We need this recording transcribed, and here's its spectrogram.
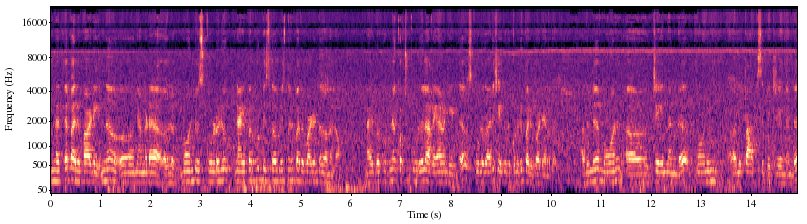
ഇന്നത്തെ പരിപാടി ഇന്ന് ഞങ്ങളുടെ മോന്റെ സ്കൂളിലൊരു നൈബർഹുഡ് ഡിസ്കവറീസ് എന്നൊരു പരിപാടി ഉണ്ട് നൈബർഹുഡിനെ കുറച്ച് കൂടുതൽ അറിയാൻ വേണ്ടിയിട്ട് സ്കൂളുകാർ ചെയ്തു കൊടുക്കുന്ന ഒരു പരിപാടിയാണിത്. അതിൽ മോൻ ചെയ്യുന്നുണ്ട്. മോനും അതിൽ പാർട്ടിസിപ്പേറ്റ് ചെയ്യുന്നുണ്ട്.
